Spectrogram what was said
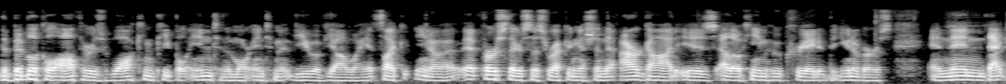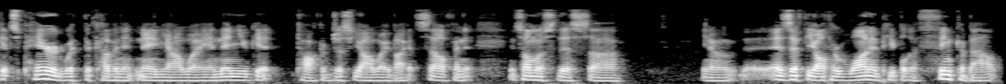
the biblical authors walking people into the more intimate view of Yahweh. It's like, you know, at first there's this recognition that our God is Elohim who created the universe. And then that gets paired with the covenant name Yahweh. And then you get talk of just Yahweh by itself. And it, it's almost this, uh, you know, as if the author wanted people to think about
